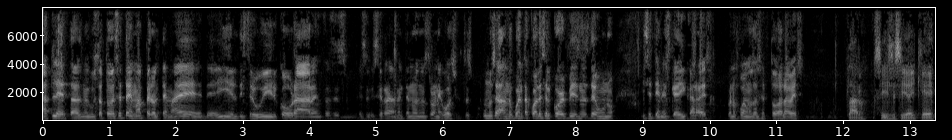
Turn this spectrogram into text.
atletas, me gusta todo ese tema, pero el tema de, ir, distribuir, cobrar, entonces ese, realmente no es nuestro negocio. Entonces uno se da dando cuenta cuál es el core business de uno y se tienes que dedicar a eso, pero no podemos hacer todo a la vez. Claro, sí, sí, sí, hay que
